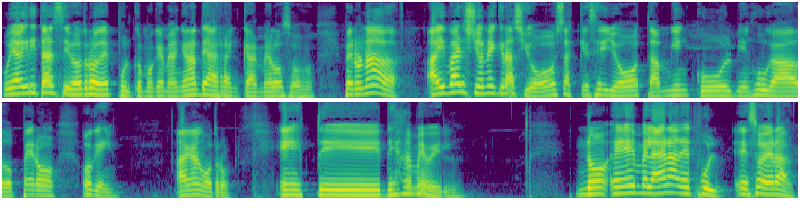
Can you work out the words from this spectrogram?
Voy a gritar si veo otro Deadpool, como que me dan ganas de arrancarme los ojos. Pero nada, hay versiones graciosas, qué sé yo, están bien cool, bien jugados, pero, ok, hagan otro. Este, déjame ver. No, eh, en verdad era Deadpool, eso era.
